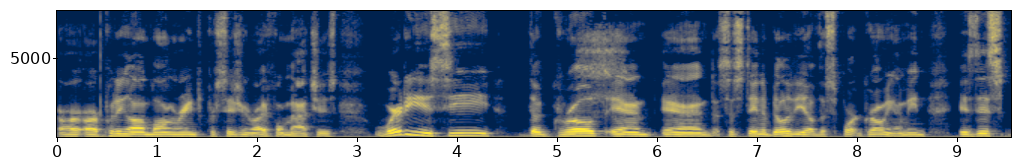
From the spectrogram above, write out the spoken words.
are, are putting on long range precision rifle matches. Where do you see the growth and and sustainability of the sport growing? I mean, is this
